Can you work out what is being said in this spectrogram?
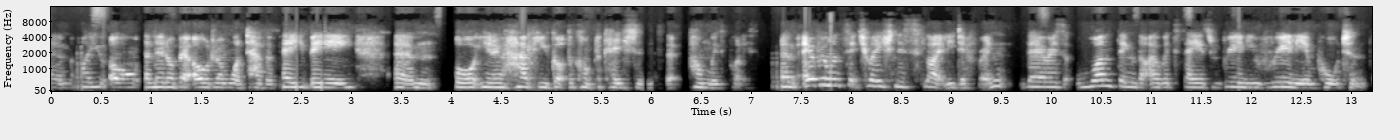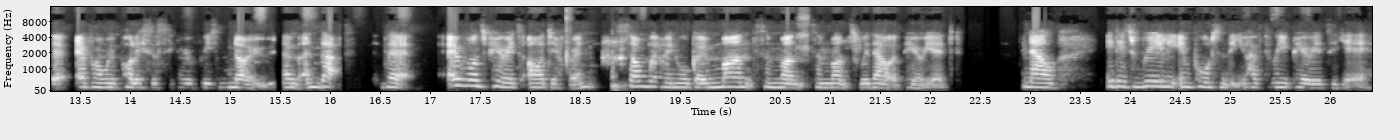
Um, are you old, a little bit older and want to have a baby? Um, or you know, have you got the complications that come with polycystic Um, everyone's situation is slightly different. There is one thing that I would say is really, really important that everyone with polycystic ovaries knows, um, and that's that everyone's periods are different. Some women will go months and months and months without a period. Now, it is really important that you have three periods a year.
